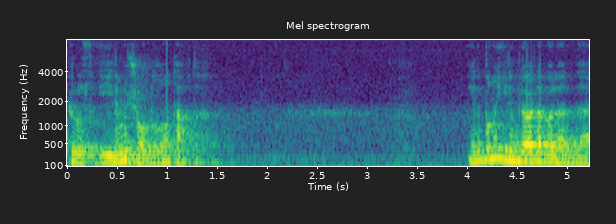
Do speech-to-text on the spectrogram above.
plus 23 olduğunu tapdıq. İndi bunu 24'e böləndə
